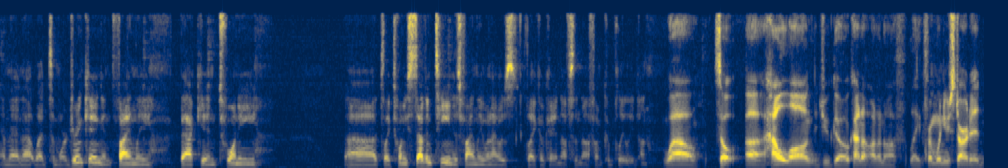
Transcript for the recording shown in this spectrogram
and then that led to more drinking and finally back in 20 Uh, it's like 2017 is finally when I was like, okay, enough's enough. I'm completely done. Wow. So, uh, how long did you go, kind of on and off, like from when you started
